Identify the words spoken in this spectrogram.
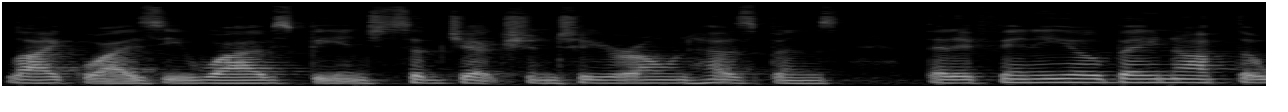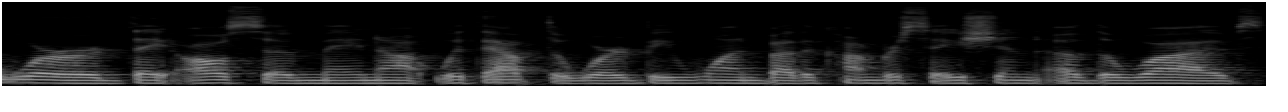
Likewise, ye wives, be in subjection to your own husbands, that if any obey not the word, they also may not without the word be won by the conversation of the wives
